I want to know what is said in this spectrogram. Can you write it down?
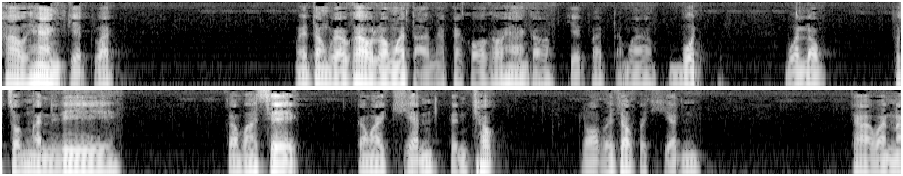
ข้าวแห้งเกียรวัด ไม่ต้องแววเข้าเรามาตากนะไปขอเขาแห้งเขาเกียรวัดมาบดบดเราผสมกันดีก็มาเสกก็มาเขียนเป็นช็อกหล่อไปช็อกก็เขียน ถ้าวันไหน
